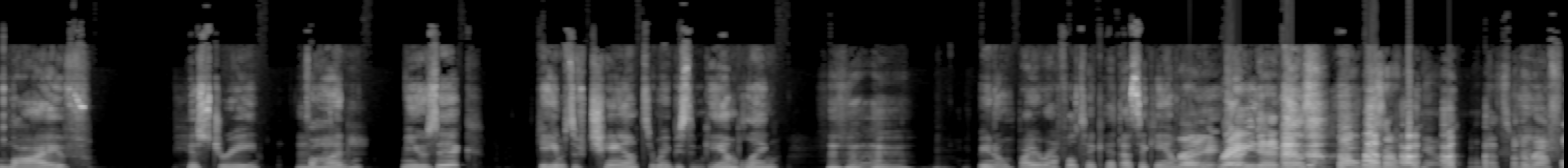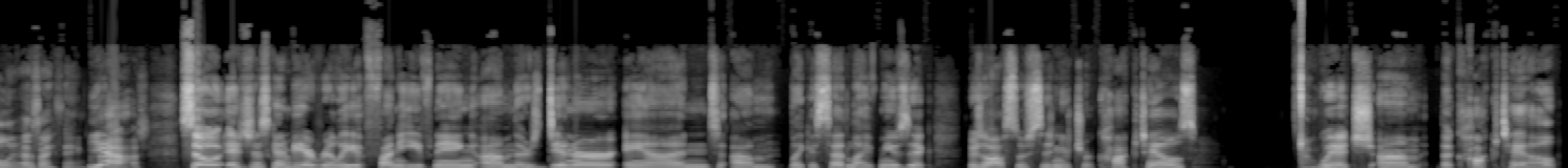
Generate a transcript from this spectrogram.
live history, fun, music, games of chance, or maybe some gambling. hmm You know, buy a raffle ticket. That's a gamble, Right? right? It is always a, yeah, well, that's what a raffle is, I think. Yeah. right? So it's just going to be a really fun evening. Um, there's dinner and, um, like I said, live music. There's also signature cocktails, which um, the cocktail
